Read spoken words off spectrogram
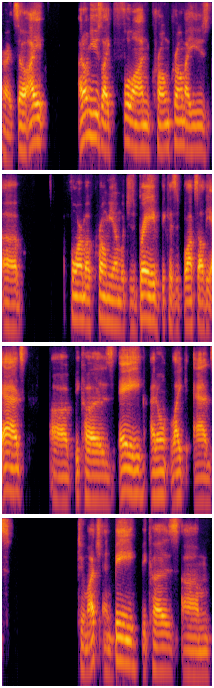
all right, so I I don't use like full on Chrome Chrome. I use a form of Chromium, which is Brave because it blocks all the ads. Uh, because A, I don't like ads too much, and B, because um,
